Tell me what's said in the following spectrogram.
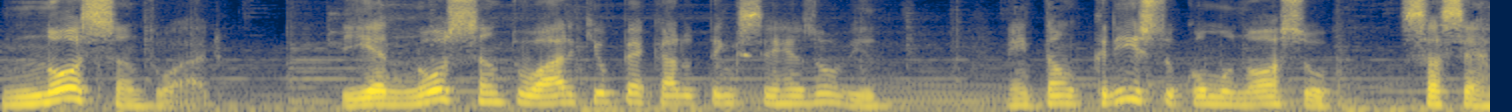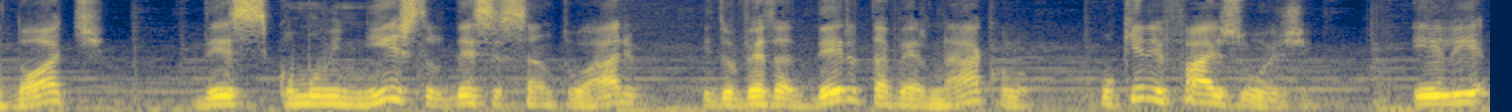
no santuário. E é no santuário que o pecado tem que ser resolvido. Então Cristo como nosso sacerdote, desse, como ministro desse santuário, e do verdadeiro tabernáculo, o que ele faz hoje? Ele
